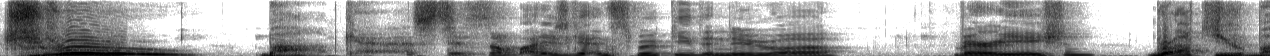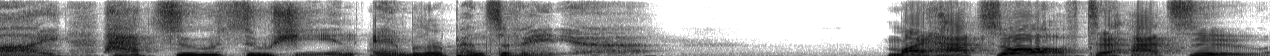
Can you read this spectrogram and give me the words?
True Bobcast. Is somebody's getting spooky? The new uh, variation. Brought to you by Hatsu Sushi in Ambler, Pennsylvania. My hats off to Hatsu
